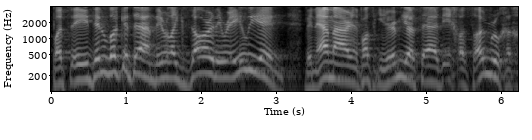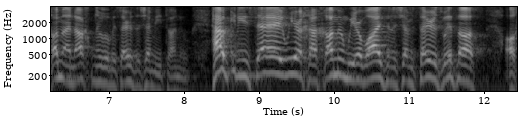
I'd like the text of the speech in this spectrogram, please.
but they didn't look at them. They were like zar, they were alien. V'nemar, in the Pasuk in Yirmiyah says, anachnu How can you say we are chachamim, we are wise, and Hashem's Torah is with us? They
